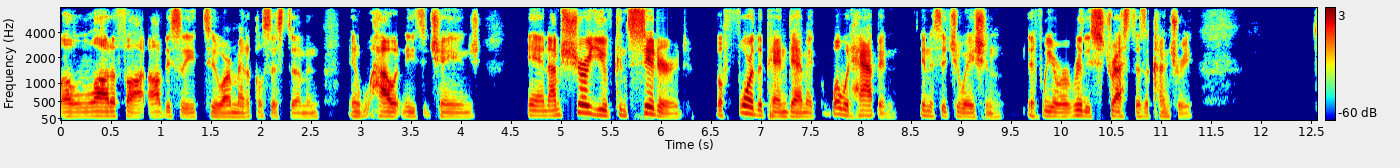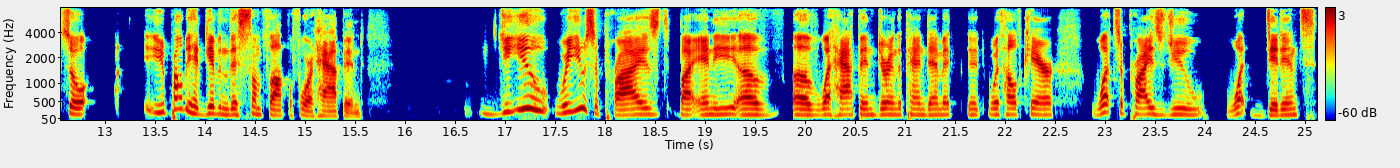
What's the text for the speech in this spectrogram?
a lot of thought obviously to our medical system and, and how it needs to change. And i'm sure you've considered before the pandemic what would happen in a situation if we were really stressed as a country. So you probably had given this some thought before it happened. Do you were you surprised by any of of what happened during the pandemic uh, with healthcare? What surprised you what didn't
